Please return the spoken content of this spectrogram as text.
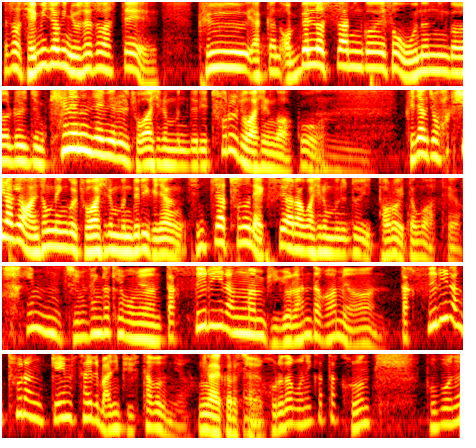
그래서 재미적인 요소에서 봤을 때 그 약간 언밸런스한 거에서 오는 거를 좀 캐내는 재미를 좋아하시는 분들이 투를 좋아하시는 것 같고 그냥 좀 확실하게 완성된 걸 좋아하시는 분들이 그냥 진짜 투는 X야라고 하시는 분들도 덜어 있던 것 같아요. 하긴 지금 생각해 보면 딱 3랑만 비교를 한다고 하면 딱 3랑 2랑 게임 스타일이 많이 비슷하거든요. 아 그렇죠. 예, 그러다 보니까 딱 그런 부분은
